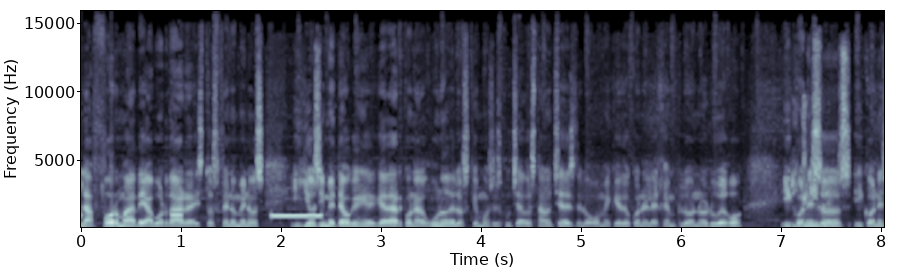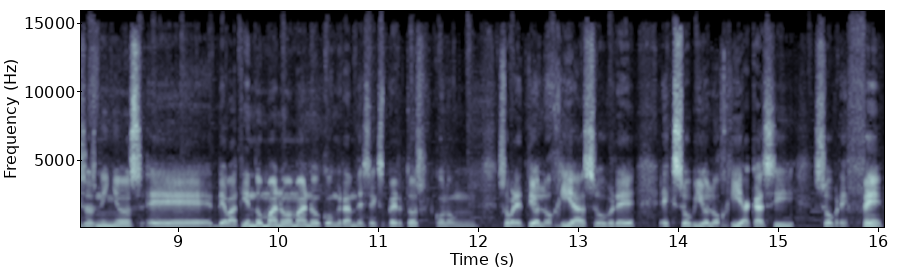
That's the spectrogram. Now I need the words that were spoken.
la forma de abordar estos fenómenos y yo si me tengo que quedar con alguno de los que hemos escuchado esta noche, desde luego me quedo con el ejemplo noruego y con esos y con esos niños eh, debatiendo mano a mano con grandes expertos con, sobre teología, sobre exobiología casi, sobre fe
